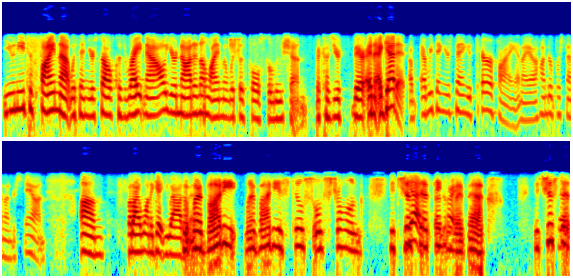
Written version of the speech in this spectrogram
you need to find that within yourself because right now you're not in alignment with the full solution because you're there and i get it everything you're saying is terrifying and i 100% understand um but i want to get you out of it. But my body, my body is still so strong. It's just Yes, that thing on right. my back. It's just So that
